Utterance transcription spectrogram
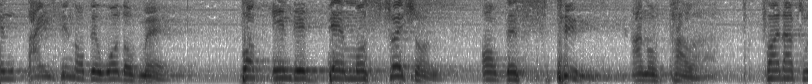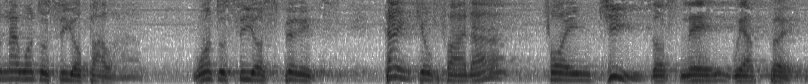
enticing of the word of man, but in the demonstration of the Spirit and of power. Father, tonight I want to see your power. Want to see your spirits. Thank you, Father, for in Jesus' name we have prayed.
